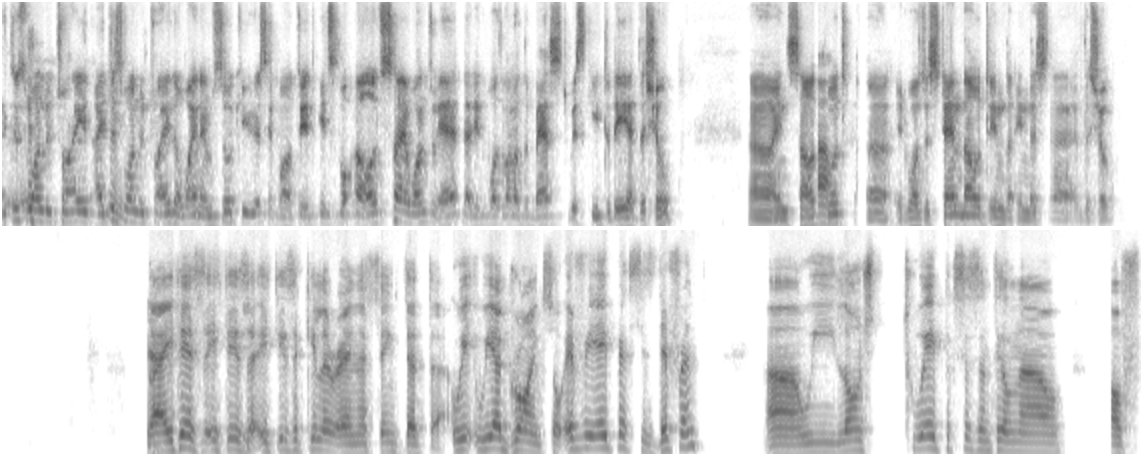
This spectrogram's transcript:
I just want to try it. I just want to try the wine. I'm so curious about it. It's also I want to add that it was one of the best whiskey today at the show uh, in Southport. Oh. Uh, it was a standout in the in the uh, the show. Yeah, it is. It is. It is a killer, and I think that uh, we we are growing. So every apex is different. Uh, we launched two apexes until now of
